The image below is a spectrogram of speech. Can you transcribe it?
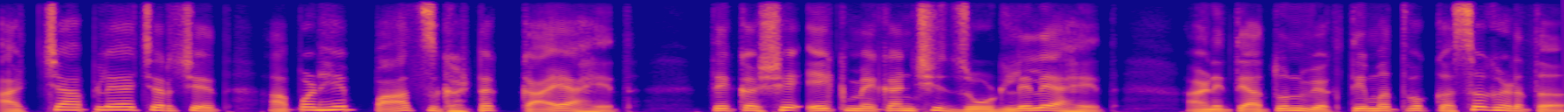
आजच्या आपल्या या चर्चेत आपण हे पाच घटक काय आहेत ते कसे एकमेकांशी जोडलेले आहेत आणि त्यातून व्यक्तिमत्व कसं घडतं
